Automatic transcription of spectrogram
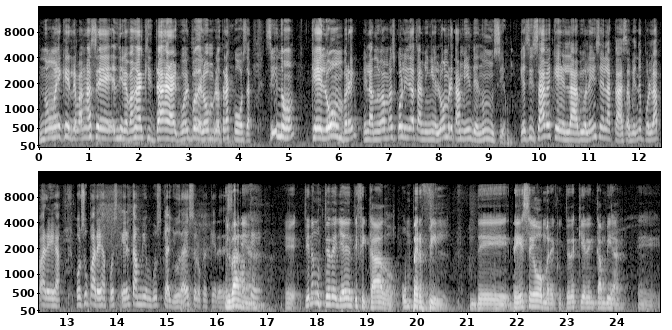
no es que le van a hacer, ni le van a quitar al cuerpo del hombre otras cosas, sino que el hombre, en la nueva masculinidad también, el hombre también denuncia, que si sabe que la violencia en la casa viene por la pareja, por su pareja, pues que él también busque ayuda, eso es lo que quiere decir. Elvania, eh, ¿tienen ustedes ya identificado un perfil de, de ese hombre que ustedes quieren cambiar? Eh,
